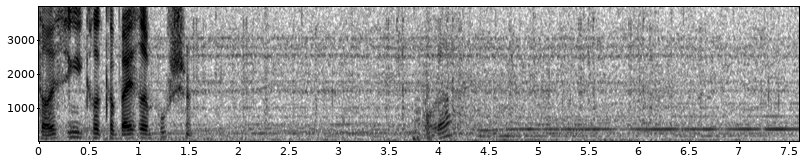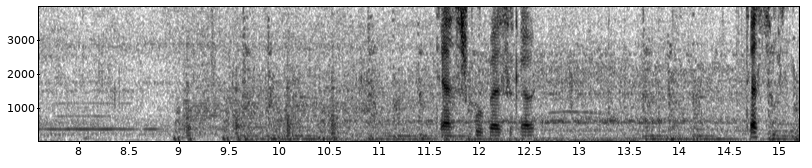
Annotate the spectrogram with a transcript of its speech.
Da ist irgendwie gerade kein besserer Buschen. Oder? Der ist eine Spur besser, glaube ich. Der ist ziemlich gut.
